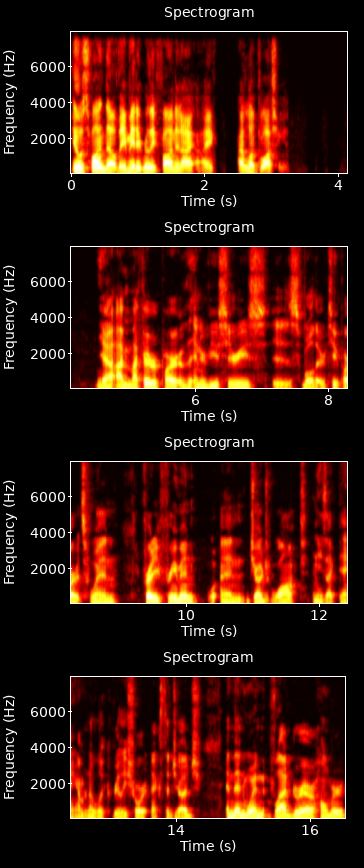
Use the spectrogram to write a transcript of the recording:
it was fun though. They made it really fun, and I I, I loved watching it. Yeah, I, my favorite part of the interview series is well, there are two parts when Freddie Freeman and Judge walked, and he's like, "Dang, I'm gonna look really short next to Judge." And then when Vlad Guerrero homered,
